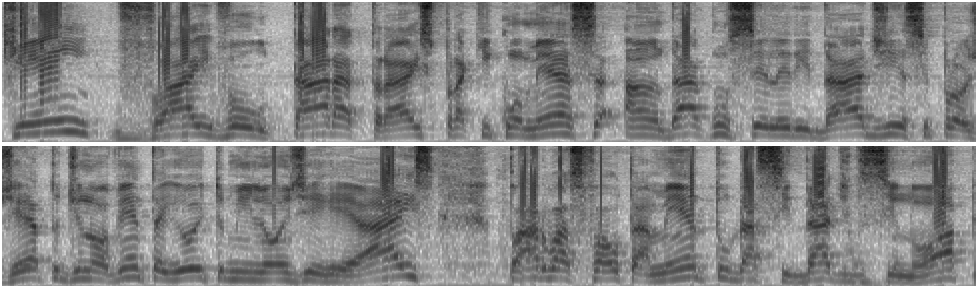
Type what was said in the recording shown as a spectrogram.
Quem vai voltar atrás para que comece a andar com celeridade esse projeto de 98 milhões de reais para o asfaltamento da cidade de Sinop,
